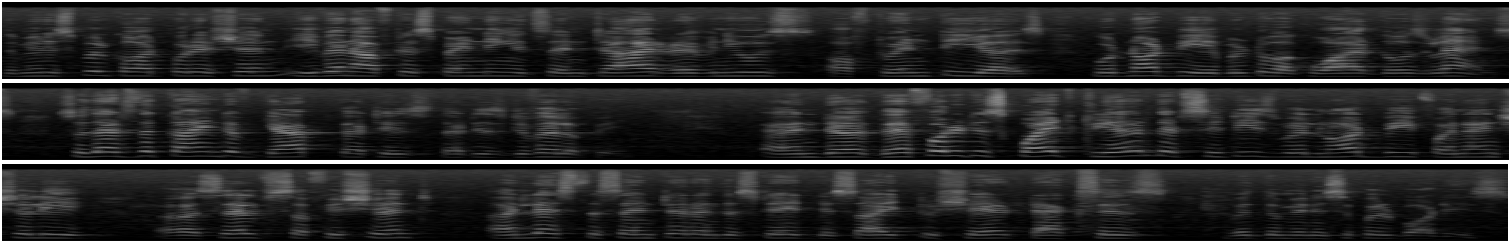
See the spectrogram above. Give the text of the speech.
the municipal corporation, even after spending its entire revenues of 20 years, would not be able to acquire those lands. So that's the kind of gap that is, that is developing. And uh, therefore, it is quite clear that cities will not be financially uh, self-sufficient unless the center and the state decide to share taxes with the municipal bodies.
